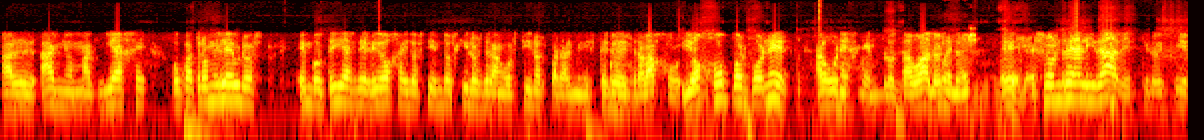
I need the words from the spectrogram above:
al año en maquillaje o 4.000 euros en botellas de Rioja y 200 kilos de langostinos para el Ministerio de Trabajo. Y ojo, por poner algún ejemplo, Tabuado, eh, son realidades, quiero decir.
